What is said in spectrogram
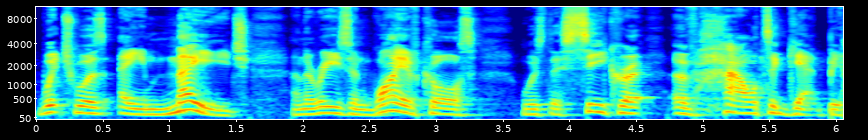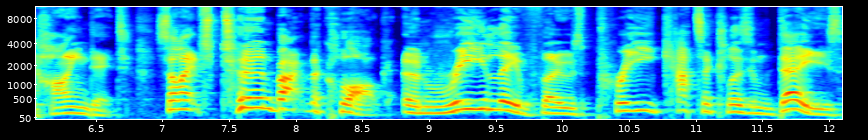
which was a mage. And the reason why, of course, was the secret of how to get behind it. So let's turn back the clock and relive those pre-cataclysm days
